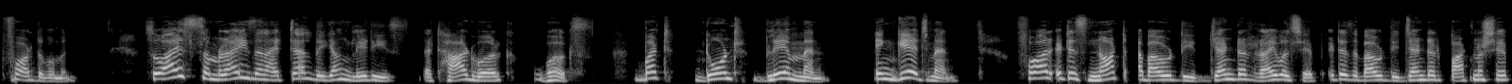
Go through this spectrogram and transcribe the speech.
for the woman. So I summarize and I tell the young ladies that hard work works, but don't blame men, engage men. For it is not about the gender rivalship, it is about the gender partnership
